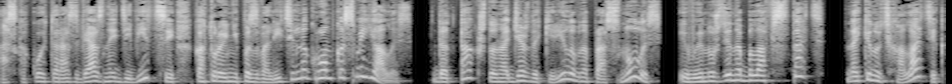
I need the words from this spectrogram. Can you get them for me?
а с какой-то развязной девицей, которая непозволительно громко смеялась. Да так, что Надежда Кирилловна проснулась и вынуждена была встать, накинуть халатик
